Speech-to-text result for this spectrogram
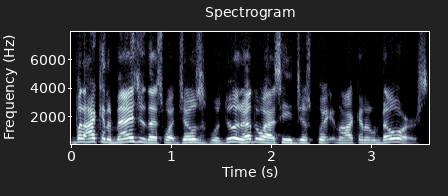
but I can imagine that's what Joseph was doing. Otherwise, he'd just quit knocking on doors.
